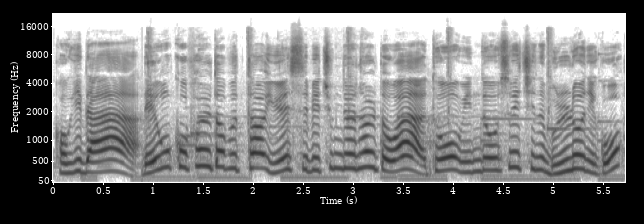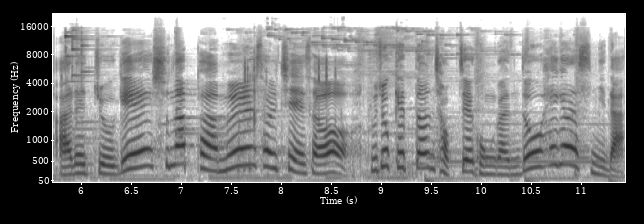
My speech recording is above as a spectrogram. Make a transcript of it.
거기다 네온코 폴더부터 USB 충전 홀더와 도어 윈도우 스위치는 물론이고 아래쪽에 수납 함을 설치해서 부족했던 적재 공간도 해결했습니다.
